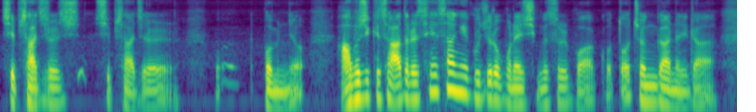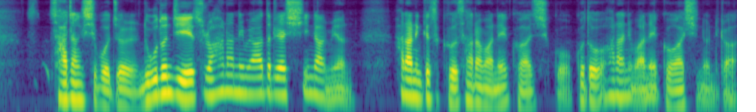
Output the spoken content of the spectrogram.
14절, 14절 보면요. 아버지께서 아들을 세상의 구주로 보내신 것을 보았고 또 전가하느니라 4장 15절 누구든지 예수를 하나님의 아들이라 시인하면 하나님께서 그 사람 안에 거하시고 그도 하나님 안에 거하시느니라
